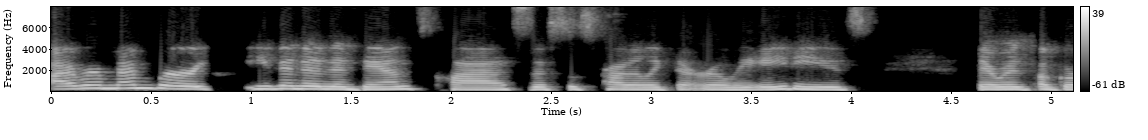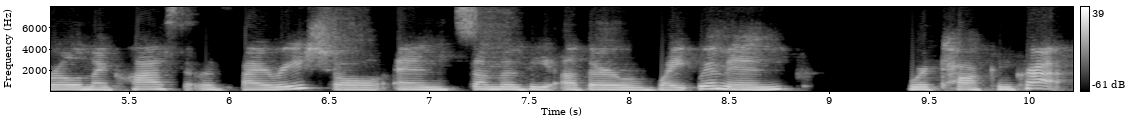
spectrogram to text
I remember even in a dance class, this was probably like the early 80s, there was a girl in my class that was biracial, and some of the other white women were talking crap.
